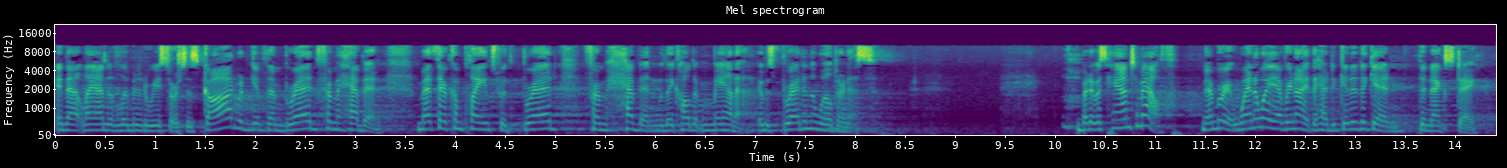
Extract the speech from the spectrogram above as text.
in that land of limited resources. God would give them bread from heaven, met their complaints with bread from heaven. When they called it manna. It was bread in the wilderness. But it was hand to mouth. Remember, it went away every night. They had to get it again the next day.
